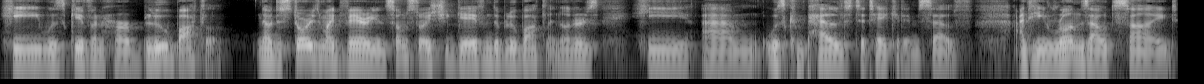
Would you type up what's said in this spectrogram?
he was given her blue bottle. Now the stories might vary. In some stories, she gave him the blue bottle. In others, he um, was compelled to take it himself, and he runs outside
